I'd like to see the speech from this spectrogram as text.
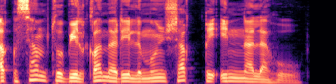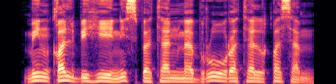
أقسمت بالقمر المنشق إن له. من قلبه نسبة مبرورة القسم.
